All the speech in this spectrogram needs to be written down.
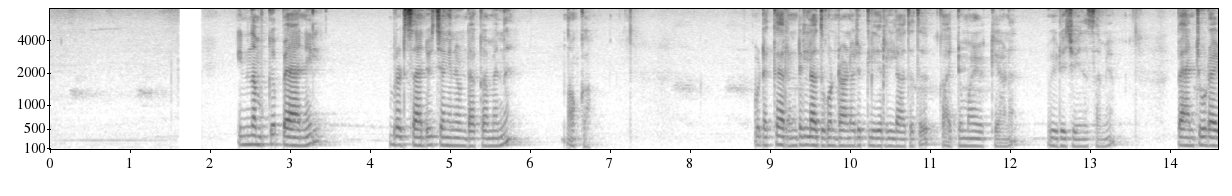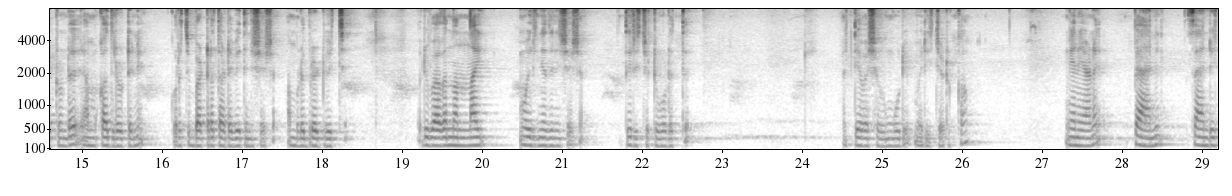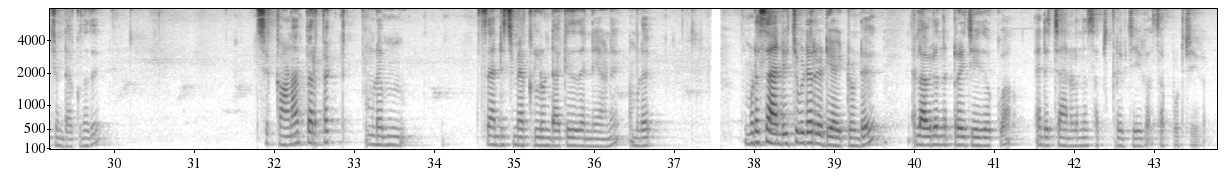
ഇനി നമുക്ക് പാനിൽ ബ്രെഡ് സാൻഡ്വിച്ച് എങ്ങനെ ഉണ്ടാക്കാമെന്ന് നോക്കാം. ഇവിടെ കറണ്ട് ഇല്ലാത്തതുകൊണ്ടാണ് ഒരു ക്ലിയർ ഇല്ലാത്തത്. കാറ്റും മഴയൊക്കെയാണ് വീഡിയോ ചെയ്യുന്ന സമയം. പാൻ ചൂടായിട്ടുണ്ട്. നമുക്ക് അതിലോട്ടിന് കുറച്ച് ബട്ടർ തടവിയതിന് ശേഷം നമ്മുടെ ബ്രെഡ് വെച്ച് ഒരു ഭാഗം നന്നായി മൊരിഞ്ഞതിന് ശേഷം തിരിച്ചിട്ട് കൊടുത്ത് മറ്റേ വശവും കൂടി മരിച്ചെടുക്കാം. ഇങ്ങനെയാണ് പാനിൽ സാൻഡ്വിച്ച് ഉണ്ടാക്കുന്നത്. പക്ഷെ കാണാൻ പെർഫെക്റ്റ് നമ്മുടെ സാൻഡ്വിച്ച് മേക്കറിൽ ഉണ്ടാക്കിയത് തന്നെയാണ്. നമ്മുടെ നമ്മുടെ സാൻഡ്വിച്ച് ഇവിടെ റെഡി ആയിട്ടുണ്ട്. എല്ലാവരും ഒന്ന് ട്രൈ ചെയ്ത് നോക്കുക. എന്റെ ചാനലൊന്ന് സബ്സ്ക്രൈബ് ചെയ്യുക സപ്പോർട്ട് ചെയ്യുക.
